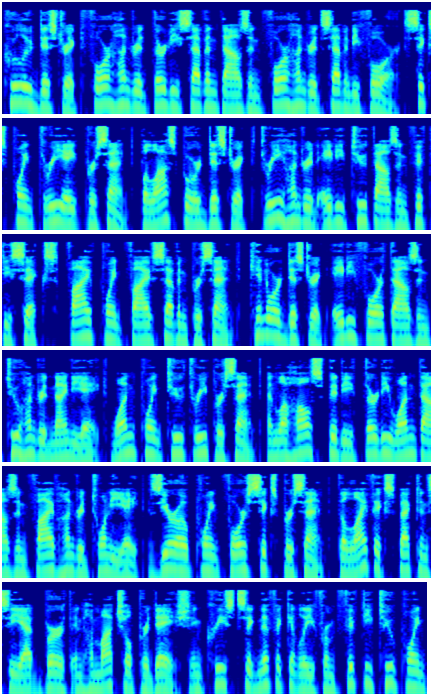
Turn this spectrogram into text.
Kulu district 437,474 6.38%, Bilaspur district 382,056 5.57%, Kinnaur district 84,000 31298 1.23% and Lahaul Spiti 31528 0.46%. The life expectancy at birth in Himachal Pradesh increased significantly from 52.6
